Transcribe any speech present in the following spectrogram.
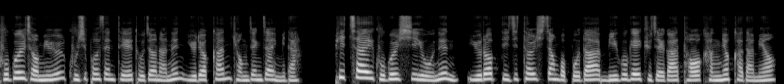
구글 점유율 90%에 도전하는 유력한 경쟁자입니다. 피차이 구글 CEO는 유럽 디지털 시장법보다 미국의 규제가 더 강력하다며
